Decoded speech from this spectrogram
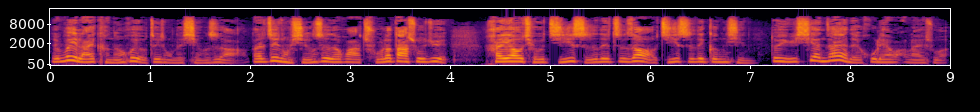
未来可能会有这种的形式啊，但是这种形式的话，除了大数据，还要求及时的制造、及时的更新。对于现在的互联网来说，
